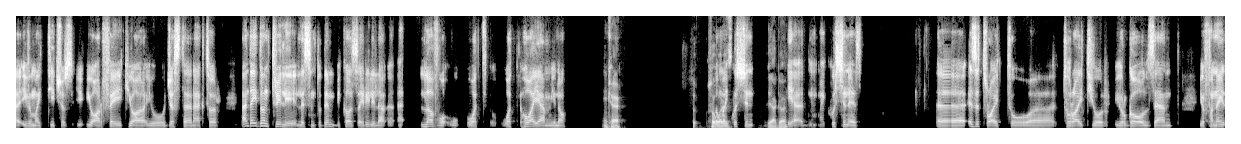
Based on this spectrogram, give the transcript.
uh, even my teachers you, you are fake you are you just an actor and I don't really listen to them because I really lo- uh, love what what what who I am you know Okay. So, so so what my is? question Yeah. Go ahead. yeah my question is uh, is it right to uh, to write your your goals and your fina-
